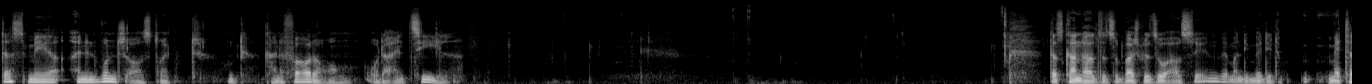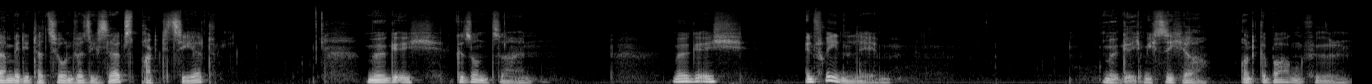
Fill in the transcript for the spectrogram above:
das mehr einen Wunsch ausdrückt und keine Forderung oder ein Ziel. Das kann also zum Beispiel so aussehen, wenn man die Metta-Meditation für sich selbst praktiziert. Möge ich gesund sein. Möge ich in Frieden leben. Möge ich mich sicher und geborgen fühlen.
